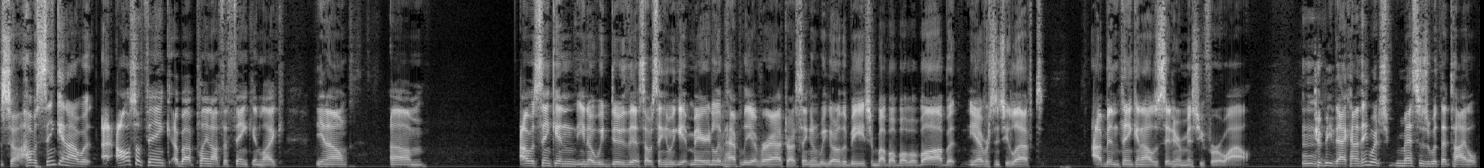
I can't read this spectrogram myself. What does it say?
So I was thinking, I would. I also think about playing off the thinking, like, you know, um, I was thinking, you know, we'd do this. I was thinking we'd get married and live happily ever after. I was thinking we'd go to the beach and blah blah blah blah blah. But you know, ever since you left, I've been thinking I'll just sit here and miss you for a while. Mm. Could be that kind of thing, which messes with that title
